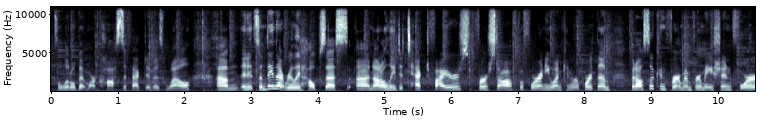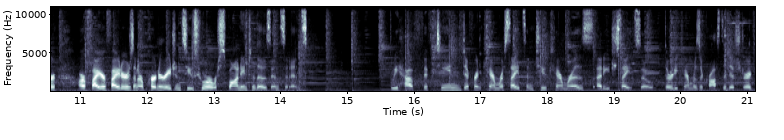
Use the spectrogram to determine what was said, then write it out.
It's a little bit more cost effective as well. Um, and it's something that really helps us uh, not only detect fires first off before anyone can report them, but also confirm information for our firefighters and our partner agencies who are responding to those incidents. We have 15 different camera sites and two cameras at each site, so 30 cameras across the district.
